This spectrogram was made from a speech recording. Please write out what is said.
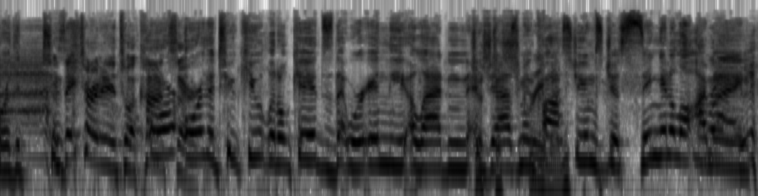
Or the two Because they turned it into a concert. or, or the two cute little kids that were in the Aladdin and Just a Jasmine costumes just singing along. I mean,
